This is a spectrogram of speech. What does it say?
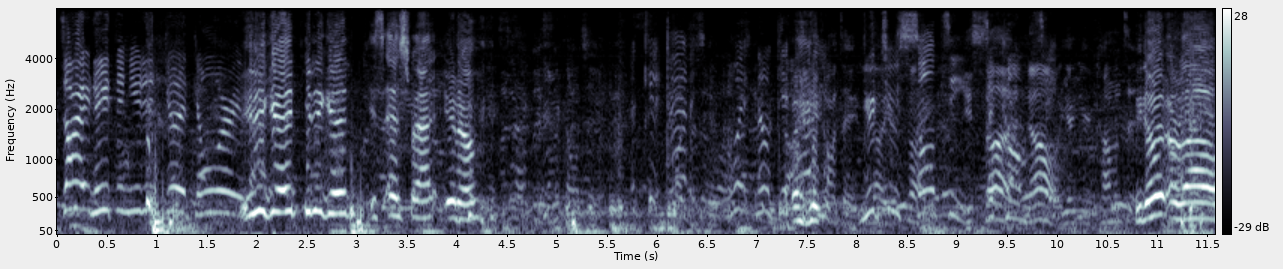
It's alright, Nathan. You did good. Don't worry. You did good. You did good. It's SFAT, you know. No, get out of here. You're No, too you suck. salty You to commentate. No, you're, you're commentating. We don't allow.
